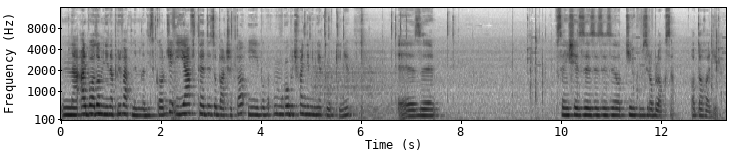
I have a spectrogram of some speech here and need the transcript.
na, albo do mnie na prywatnym na Discordzie i ja wtedy zobaczę to i bo, mogą być fajne miniaturki, nie? Y, Z... W sensie z, z, z, z odcinków z Robloxa. O to chodzi.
